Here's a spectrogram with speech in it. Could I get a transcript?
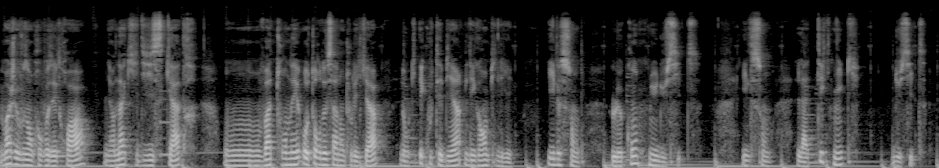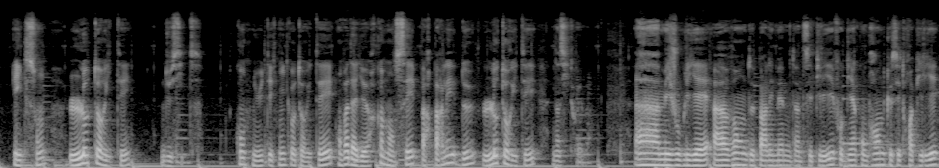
Moi, je vais vous en proposer trois. Il y en a qui disent quatre. On va tourner autour de ça dans tous les cas. Donc, écoutez bien les grands piliers. Ils sont le contenu du site, ils sont la technique du site et ils sont l'autorité du site. Contenu, technique, autorité. On va d'ailleurs commencer par parler de l'autorité d'un site web. Ah, mais j'oubliais, avant de parler même d'un de ces piliers, il faut bien comprendre que ces trois piliers,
